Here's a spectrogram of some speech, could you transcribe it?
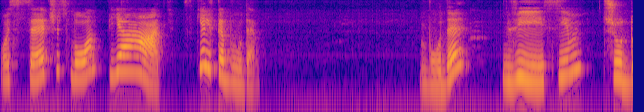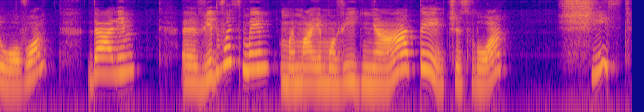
ось це число 5. Скільки буде? Буде 8. Чудово. Далі, е, від 8 ми маємо відняти число 6.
